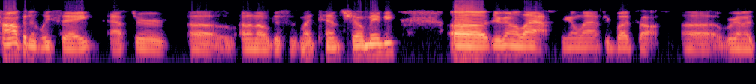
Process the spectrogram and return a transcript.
confidently say after uh, I don't know, this is my tenth show, maybe. Uh, you're gonna laugh. You're gonna laugh your butts off. Uh, we're gonna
